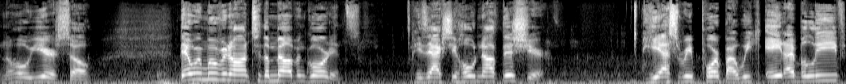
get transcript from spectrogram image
in a whole year, so then we're moving on to the Melvin Gordons. He's actually holding out this year. He has to report by week eight, I believe.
